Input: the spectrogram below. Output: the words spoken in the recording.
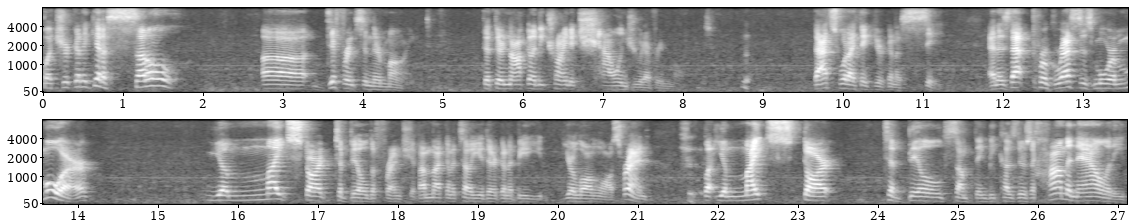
But you're going to get a subtle uh, difference in their mind that they're not going to be trying to challenge you at every moment. That's what I think you're going to see. And as that progresses more and more, you might start to build a friendship. I'm not going to tell you they're going to be your long lost friend, but you might start to build something because there's a commonality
